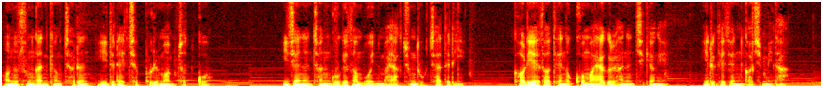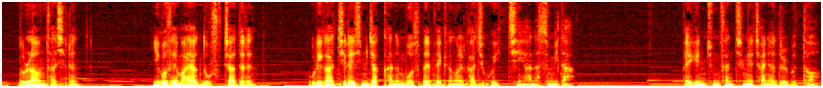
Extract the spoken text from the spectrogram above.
어느 순간 경찰은 이들의 체포를 멈췄고 이제는 전국에서 모인 마약 중독자들이 거리에서 대놓고 마약을 하는 지경에 이르게 된 것입니다. 놀라운 사실은 이곳의 마약 노숙자들은 우리가 지레 짐작하는 모습의 배경을 가지고 있지 않았습니다. 백인 중산층의 자녀들부터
